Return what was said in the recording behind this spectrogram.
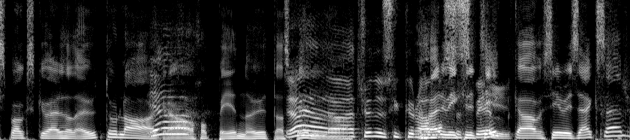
Xbox skulle være sånn autolagra Ja. og hoppe inn og ut av spill. ja, ja, jeg trodde du skulle kunne ha masse Hører vi spill. kritikk av Series X her?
